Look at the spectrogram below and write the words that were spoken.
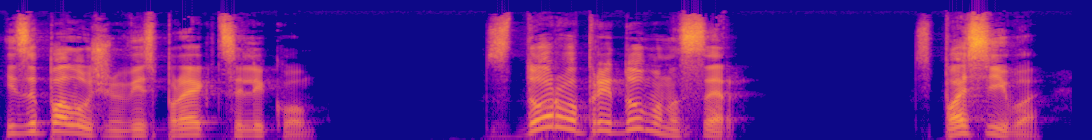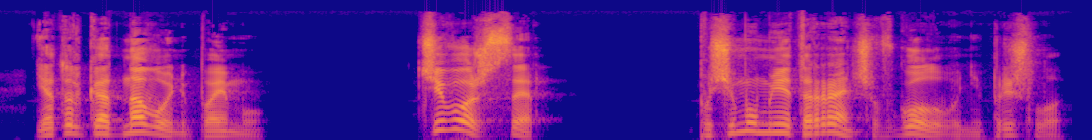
и заполучим весь проект целиком. Здорово придумано, сэр. Спасибо. Я только одного не пойму. Чего же, сэр? Почему мне это раньше в голову не пришло?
